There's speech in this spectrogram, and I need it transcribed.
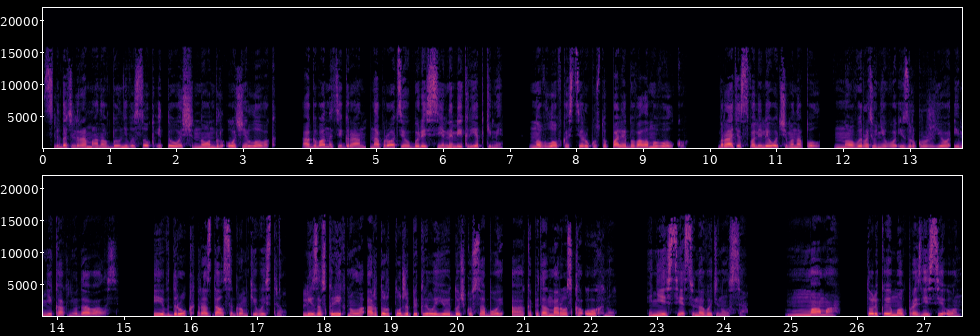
Следователь Романов был невысок и тощ, но он был очень ловок. Агван и Тигран, напротив, были сильными и крепкими, но в ловкости рук уступали бывалому волку. Братья свалили отчима на пол, но вырвать у него из рук ружье им никак не удавалось. И вдруг раздался громкий выстрел. Лиза вскрикнула, Артур тут же прикрыл ее и дочку собой, а капитан Морозко охнул и неестественно вытянулся. «Мама!» Только и мог произнести он.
